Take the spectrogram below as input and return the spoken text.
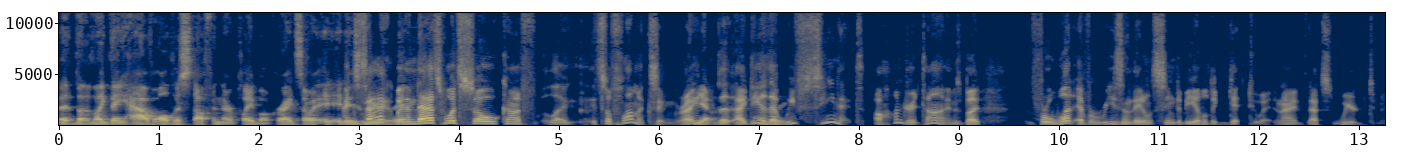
th- th- like they have all this stuff in their playbook, right? So it, it exactly, is and that's what's so kind of like it's so flummoxing, right? Yeah, the idea that we've seen it a hundred times, but for whatever reason they don't seem to be able to get to it, and I that's weird to me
